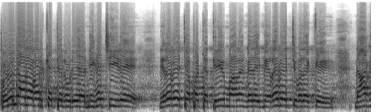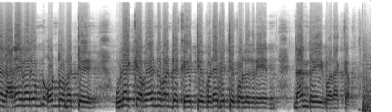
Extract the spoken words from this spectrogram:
தொழிலாளர் வர்க்கத்தினுடைய நிகழ்ச்சியிலே நிறைவேற்றப்பட்ட தீர்மானங்களை நிறைவேற்றுவதற்கு நாங்கள் அனைவரும் ஒன்றுபட்டு உழைக்க வேண்டும் என்று கேட்டு விடைபெற்றுக் கொள்கிறேன். நன்றி வணக்கம்.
